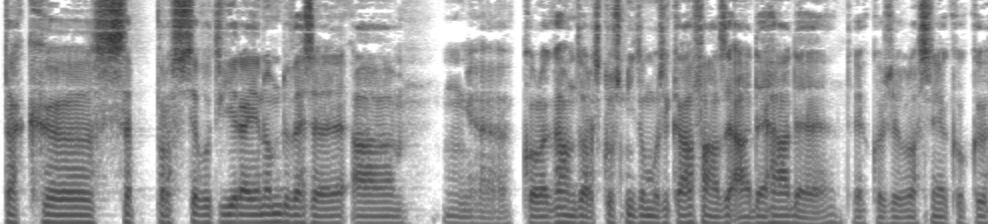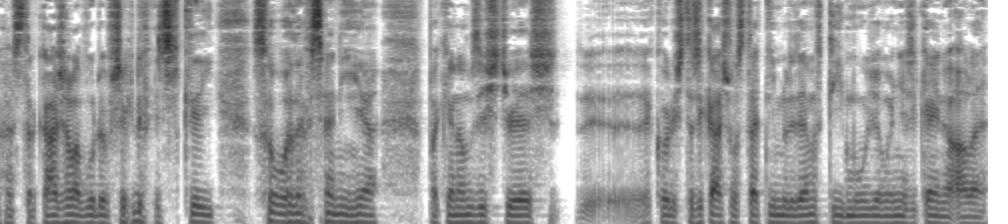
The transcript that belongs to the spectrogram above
tak eh, se prostě otvírají jenom dveře a kolega Honza Raskošný tomu říká fáze ADHD, jakože vlastně jako strkáš hlavu do všech dveří, které jsou otevřený a pak jenom zjišťuješ, jako když to říkáš ostatním lidem v týmu, že oni říkají, no ale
